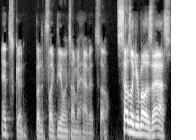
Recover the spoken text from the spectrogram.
it's good. But it's like the only time I have it. So Sounds like your mother's ass.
